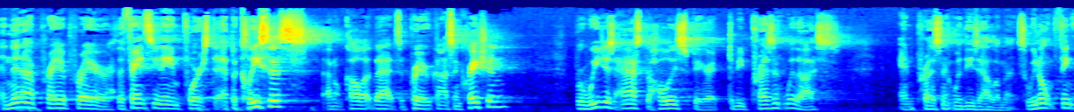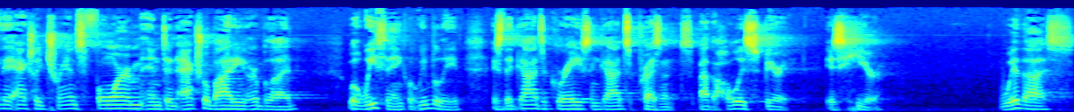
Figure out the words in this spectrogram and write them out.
And then I pray a prayer. The fancy name for it's the epiclesis. I don't call it that. It's a prayer of consecration, where we just ask the Holy Spirit to be present with us and present with these elements. We don't think they actually transform into an actual body or blood. What we think, what we believe, is that God's grace and God's presence by the Holy Spirit is here with us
